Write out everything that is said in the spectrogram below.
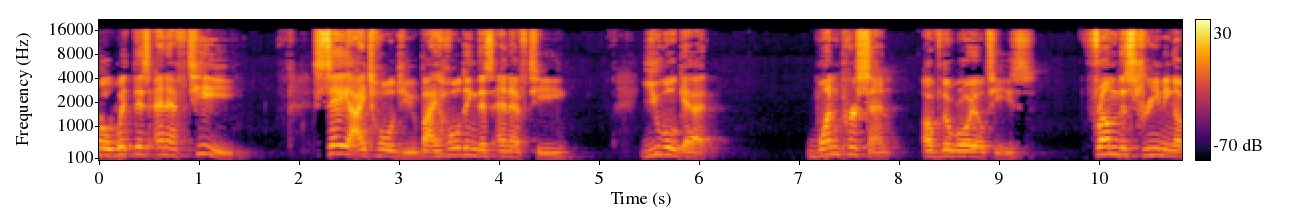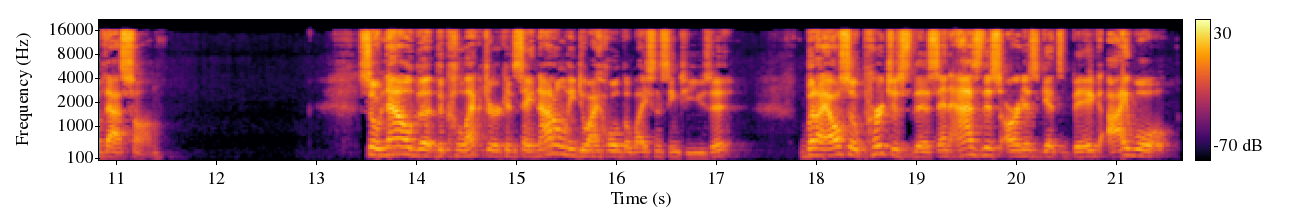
so with this NFT say I told you by holding this NFT you will get 1% of the royalties from the streaming of that song. So now the, the collector can say, not only do I hold the licensing to use it, but I also purchase this. And as this artist gets big, I will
